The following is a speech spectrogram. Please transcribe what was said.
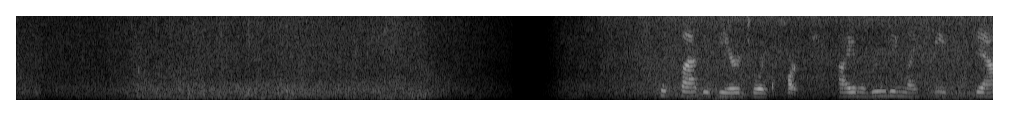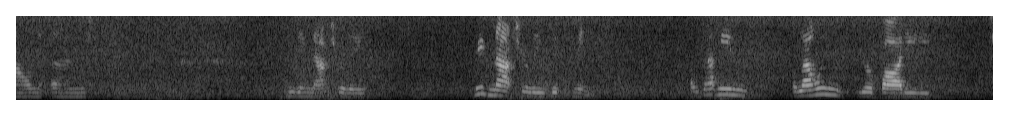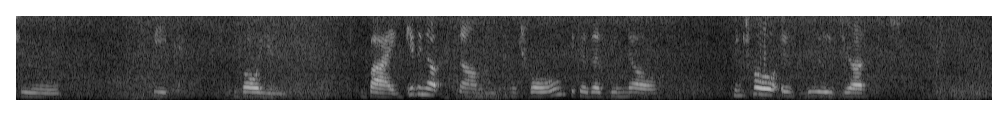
This class is geared toward the heart. I am rooting my feet down and moving naturally. Breathe naturally with me. Uh, that means allowing your body to speak volumes by giving up some control because as we know, control is really just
